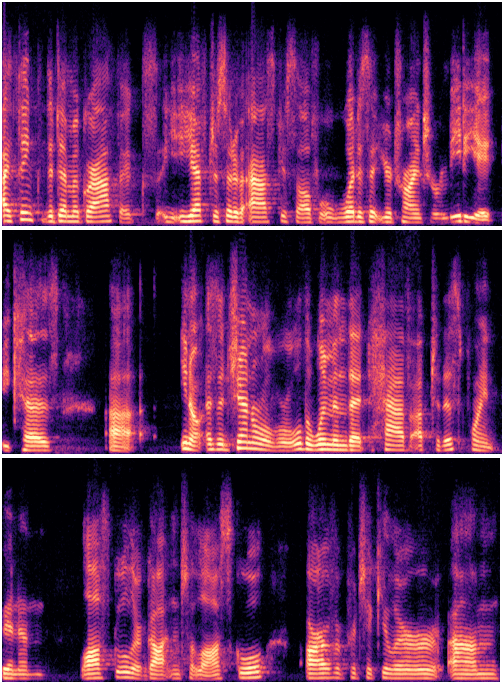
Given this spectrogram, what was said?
I think the demographics you have to sort of ask yourself, well, what is it you're trying to remediate? Because uh, you know, as a general rule, the women that have up to this point been in law school or gotten to law school are of a particular um,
